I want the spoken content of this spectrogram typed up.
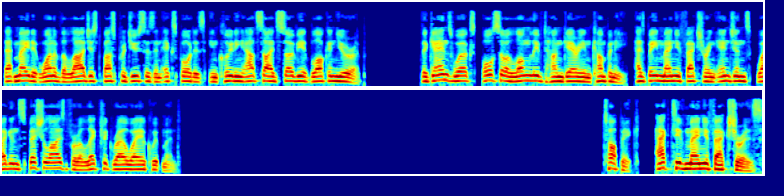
that made it one of the largest bus producers and exporters including outside Soviet bloc and Europe. The Ganz Works, also a long-lived Hungarian company, has been manufacturing engines, wagons specialized for electric railway equipment. Topic: Active manufacturers.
